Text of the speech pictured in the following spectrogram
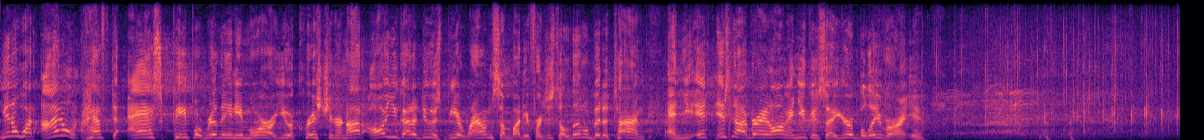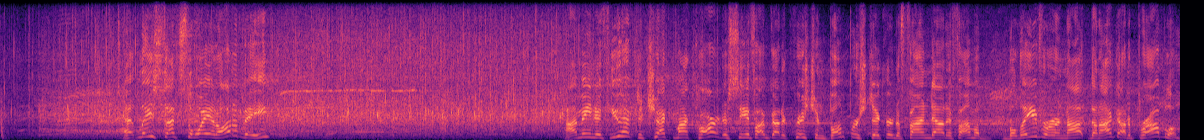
You know what? I don't have to ask people really anymore, are you a Christian or not? All you got to do is be around somebody for just a little bit of time, and you, it, it's not very long, and you can say, you're a believer, aren't you? At least that's the way it ought to be. I mean, if you have to check my car to see if I've got a Christian bumper sticker to find out if I'm a believer or not, then I got a problem.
